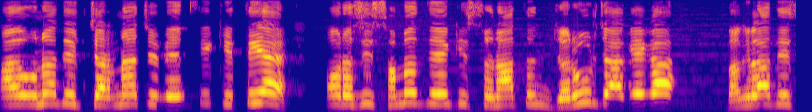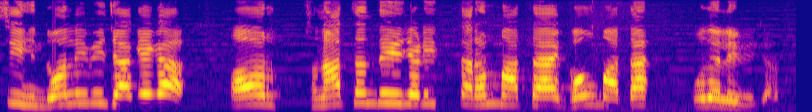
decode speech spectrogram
ਉਹਨਾਂ ਦੇ ਚਰਨਾਂ 'ਚ ਬੇਨਤੀ ਕੀਤੀ ਹੈ ਔਰ ਅਸੀਂ ਸਮਝਦੇ ਹਾਂ ਕਿ ਸਨਾਤਨ ਜ਼ਰੂਰ ਜਾਗੇਗਾ, ਬੰਗਲਾਦੇਸ਼ੀ ਹਿੰਦੂਆਂ ਲਈ ਵੀ ਜਾਗੇਗਾ ਔਰ ਸਨਾਤਨ ਦੀ ਜਿਹੜੀ ਧਰਮ ਮਾਤਾ ਹੈ, ਗਊ ਮਾਤਾ, ਉਹਦੇ ਲਈ ਵੀ ਜਾਗੇਗਾ।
